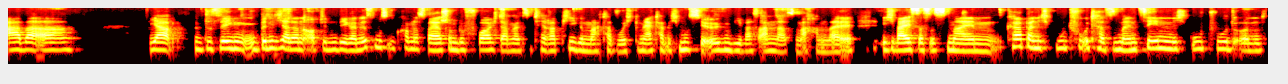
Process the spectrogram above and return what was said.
aber ja, deswegen bin ich ja dann auf den Veganismus gekommen. Das war ja schon bevor ich damals die Therapie gemacht habe, wo ich gemerkt habe, ich muss hier irgendwie was anders machen, weil ich weiß, dass es meinem Körper nicht gut tut, dass es meinen Zähnen nicht gut tut und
